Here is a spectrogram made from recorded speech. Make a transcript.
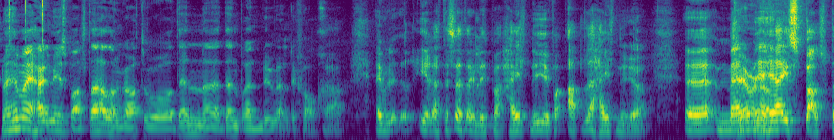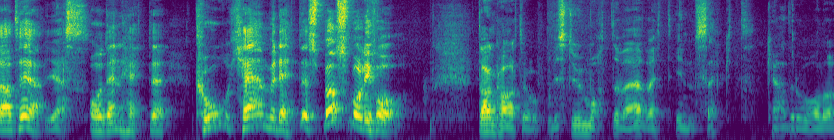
Vi har med ei helt ny spalte her, Don Gato, og den, eh, den brenner du veldig for. Ja. Jeg vil irettesette deg litt på helt nye, for alle er helt nye. Eh, men vi har ei spalte til, Yes. og den heter 'Hvor kommer dette spørsmålet ifra?' Don Cato, hvis du måtte være et insekt, hva hadde du vært da?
